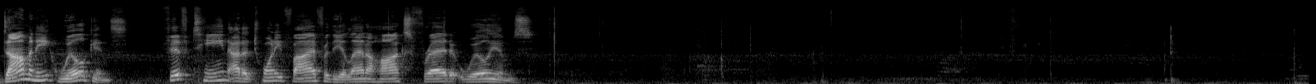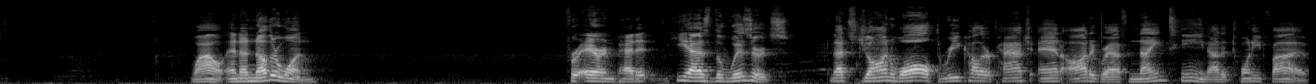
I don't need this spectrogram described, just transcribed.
Dominique Wilkins, 15 out of 25 for the Atlanta Hawks, Fred Williams. Wow, and another one for Aaron Pettit, he has the Wizards. That's John Wall, three color patch and autograph, 19 out of 25.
